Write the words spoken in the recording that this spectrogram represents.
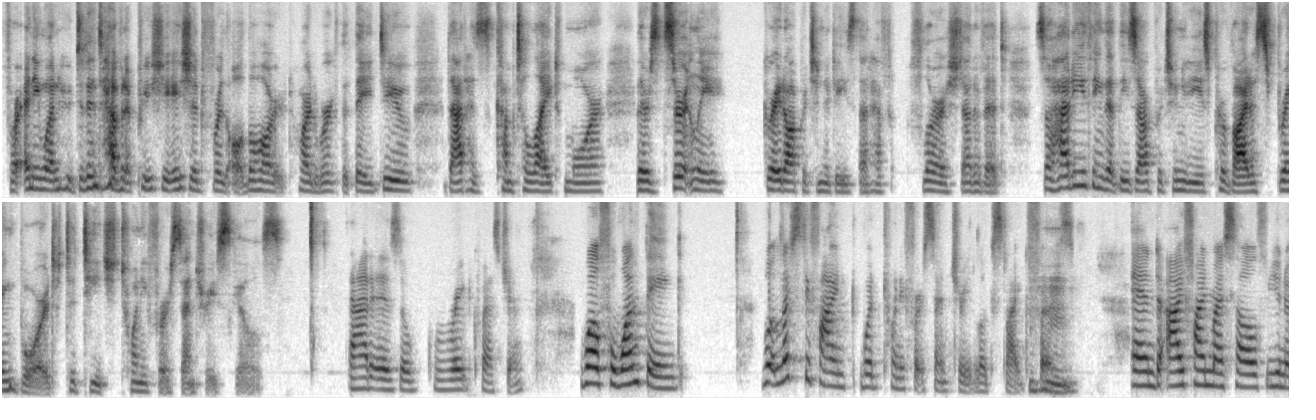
for anyone who didn't have an appreciation for all the hard hard work that they do that has come to light more. There's certainly great opportunities that have flourished out of it. So, how do you think that these opportunities provide a springboard to teach 21st century skills? That is a great question. Well, for one thing, well, let's define what 21st century looks like 1st mm-hmm. And I find myself, you know,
